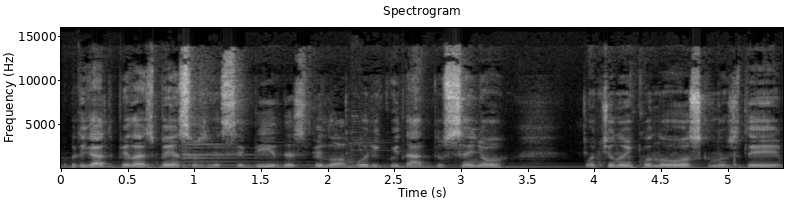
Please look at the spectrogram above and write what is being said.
Obrigado pelas bênçãos recebidas, pelo amor e cuidado do Senhor. Continue conosco, nos dê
